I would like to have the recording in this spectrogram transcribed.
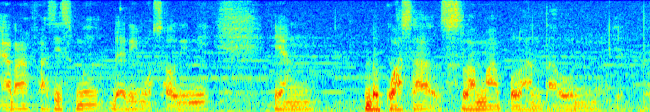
era fasisme dari Mussolini yang berkuasa selama puluhan tahun gitu.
